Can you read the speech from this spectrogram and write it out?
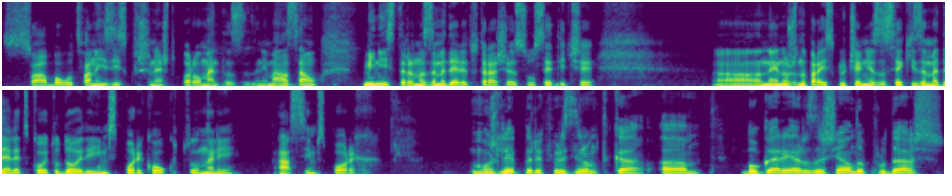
Слава Богу, това не изискваше нещо парламента да се занимава. Само министра на земеделието трябваше да се усети, че а, не е нужно да прави изключение за всеки земеделец, който дойде и им спори колкото нали, аз им спорех. Може ли да перефразирам така? А, България е разрешено да продаваш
